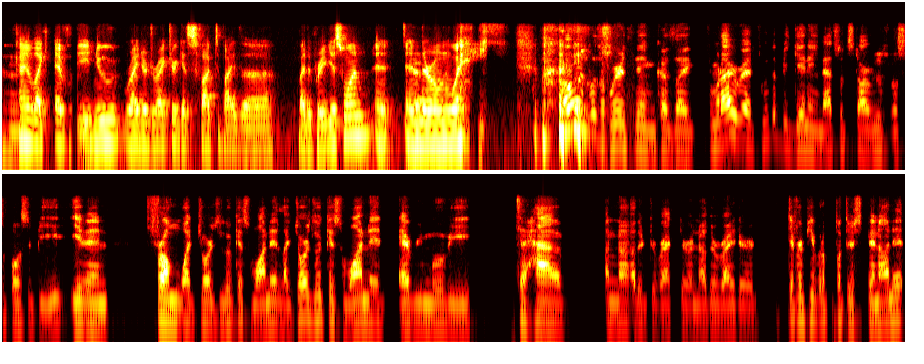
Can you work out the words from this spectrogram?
Mhm. Kind of like every new writer director gets fucked by the by the previous one in, in Yeah. their own way. Star Wars was a weird thing because, like, from what I read from the beginning, that's what Star Wars was supposed to be, even from what George Lucas wanted. Like, George Lucas wanted every movie to have another director, another writer, different people to put their spin on it.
